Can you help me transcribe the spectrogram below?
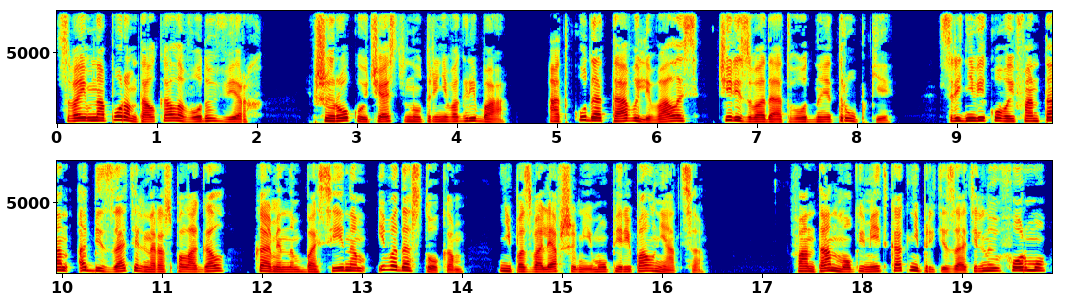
своим напором толкала воду вверх, в широкую часть внутреннего гриба, откуда та выливалась через водоотводные трубки. Средневековый фонтан обязательно располагал каменным бассейном и водостоком, не позволявшим ему переполняться. Фонтан мог иметь как непритязательную форму,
